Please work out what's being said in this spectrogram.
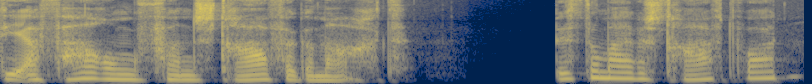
die Erfahrung von Strafe gemacht. Bist du mal bestraft worden?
